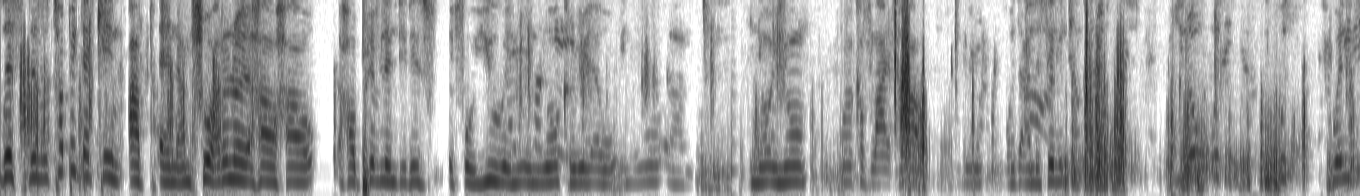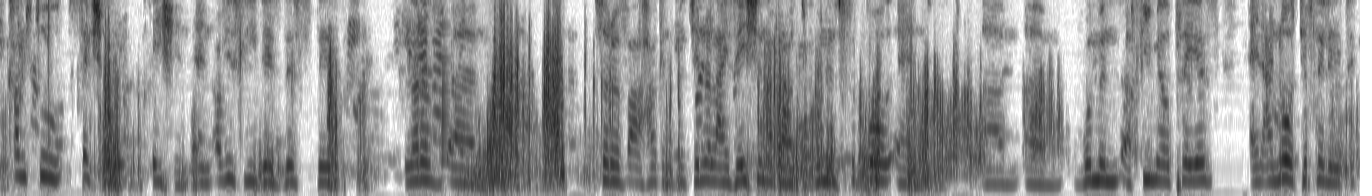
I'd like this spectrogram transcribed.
there's there's a topic that came up, and I'm sure I don't know how how how prevalent it is for you in, in your career or in your um, in your in your work of life now with under 17. You know, with, with, when it comes to sexual orientation, and obviously there's this there's a lot of um, sort of uh, how can be generalization about women's football and um, um, women uh, female players, and I know definitely it's, it's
